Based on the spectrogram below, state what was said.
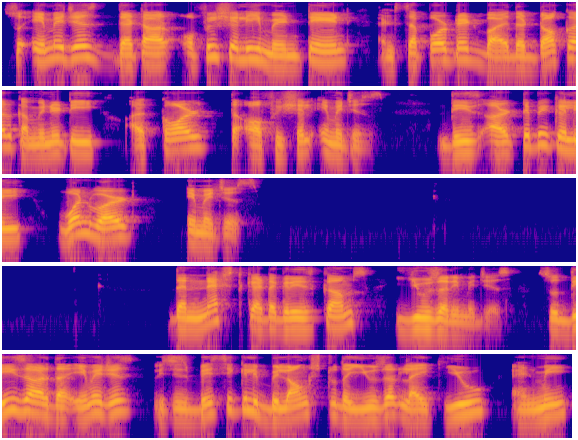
So images that are officially maintained and supported by the Docker community are called the official images. These are typically one word images. The next category comes user images. So these are the images which is basically belongs to the user like you and me.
